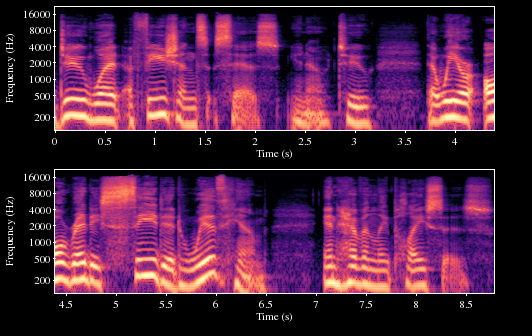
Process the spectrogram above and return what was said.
do what Ephesians says, you know, to that we are already seated with him in heavenly places.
